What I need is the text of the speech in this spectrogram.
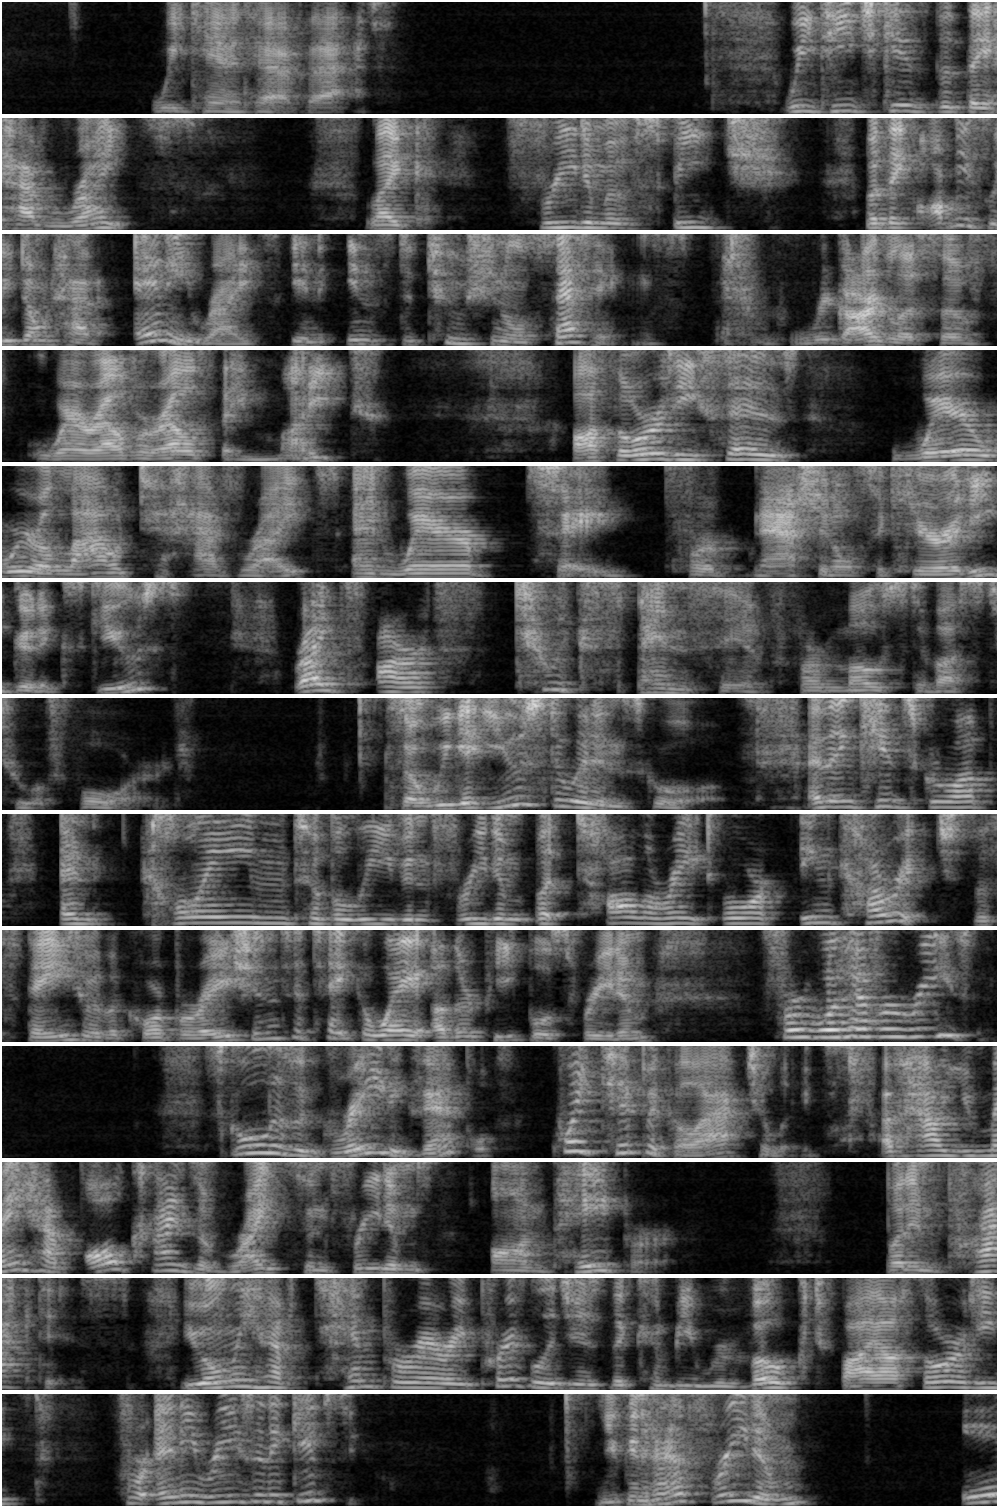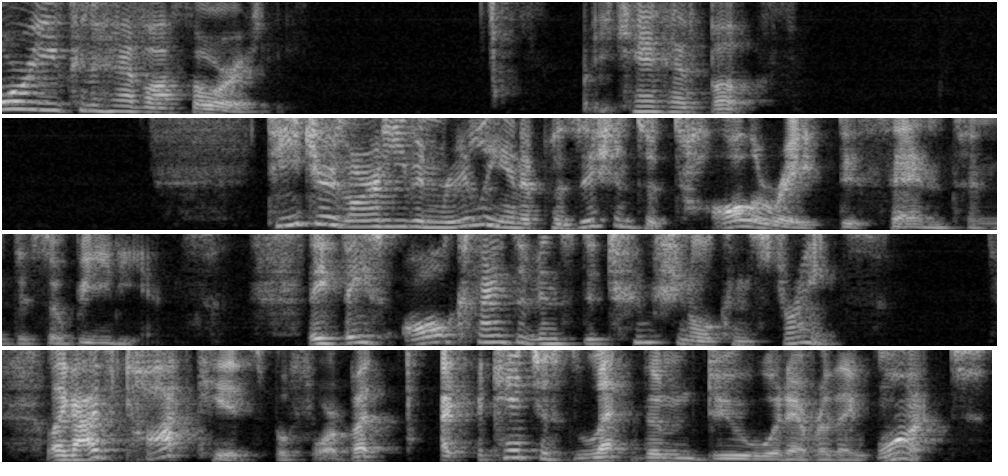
We can't have that. We teach kids that they have rights, like freedom of speech, but they obviously don't have any rights in institutional settings, regardless of wherever else they might. Authority says where we're allowed to have rights and where, say, for national security, good excuse, rights are too expensive for most of us to afford. So we get used to it in school. And then kids grow up and claim to believe in freedom but tolerate or encourage the state or the corporation to take away other people's freedom for whatever reason. School is a great example, quite typical actually, of how you may have all kinds of rights and freedoms on paper, but in practice, you only have temporary privileges that can be revoked by authority for any reason it gives you. You can have freedom or you can have authority, but you can't have both. Teachers aren't even really in a position to tolerate dissent and disobedience. They face all kinds of institutional constraints. Like mm-hmm. I've taught kids before, but I, can't just let them do whatever they want.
